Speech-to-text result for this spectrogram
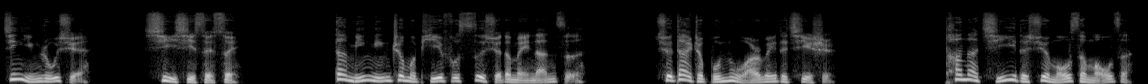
晶莹如雪，细细碎碎。但明明这么皮肤似雪的美男子，却带着不怒而威的气势。他那奇异的血眸色眸子，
